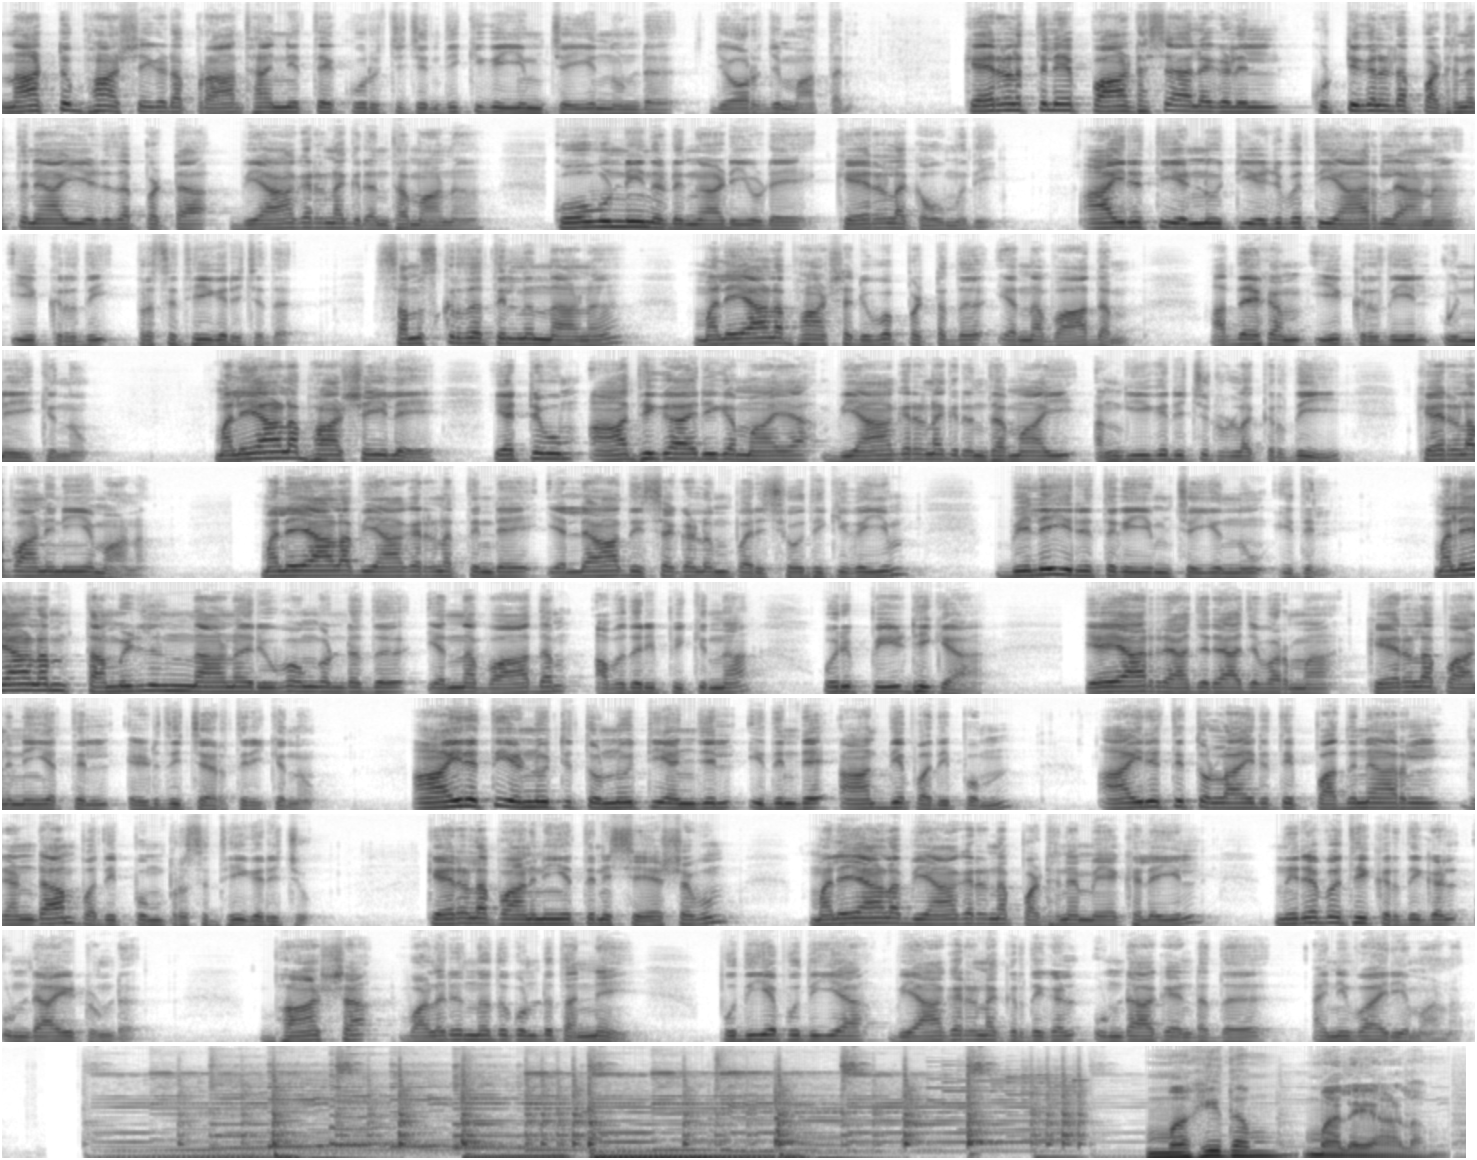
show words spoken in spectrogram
നാട്ടുഭാഷയുടെ പ്രാധാന്യത്തെക്കുറിച്ച് ചിന്തിക്കുകയും ചെയ്യുന്നുണ്ട് ജോർജ് മാത്തൻ. കേരളത്തിലെ പാഠശാലകളിൽ കുട്ടികളുടെ പഠനത്തിനായി എഴുതപ്പെട്ട വ്യാകരണ ഗ്രന്ഥമാണ് കോവുണ്ണി നെടുങ്ങാടിയുടെ കേരള കൗമുദി. ആയിരത്തി എണ്ണൂറ്റി എഴുപത്തിയാറിലാണ് ഈ കൃതി പ്രസിദ്ധീകരിച്ചത്. സംസ്കൃതത്തിൽ നിന്നാണ് മലയാള ഭാഷ രൂപപ്പെട്ടത് എന്ന വാദം അദ്ദേഹം ഈ കൃതിയിൽ ഉന്നയിക്കുന്നു. മലയാള ഭാഷയിലെ ഏറ്റവും ആധികാരികമായ വ്യാകരണ ഗ്രന്ഥമായി അംഗീകരിച്ചിട്ടുള്ള കൃതി കേരള പാണിനീയമാണ് മലയാള വ്യാകരണത്തിന്റെ എല്ലാ ദിശകളും പരിശോധിക്കുകയും വിലയിരുത്തുകയും ചെയ്യുന്നു ഇതിൽ. മലയാളം തമിഴിൽ നിന്നാണ് രൂപം കൊണ്ടത് എന്ന വാദം അവതരിപ്പിക്കുന്ന ഒരു പീഠിക എ ആർ രാജരാജവർമ്മ കേരള പാണിനീയത്തിൽ എഴുതി ചേർത്തിരിക്കുന്നു. ആയിരത്തി എണ്ണൂറ്റി തൊണ്ണൂറ്റിയഞ്ചിൽ ഇതിന്റെ ആദ്യ പതിപ്പും ആയിരത്തി തൊള്ളായിരത്തി പതിനാറിൽ രണ്ടാം പതിപ്പും പ്രസിദ്ധീകരിച്ചു. കേരള പാണിനീയത്തിന് ശേഷവും മലയാള വ്യാകരണ പഠന മേഖലയിൽ നിരവധി കൃതികൾ ഉണ്ടായിട്ടുണ്ട്. ഭാഷ വളരുന്നതുകൊണ്ട് തന്നെ പുതിയ പുതിയ വ്യാകരണ കൃതികൾ ഉണ്ടാകേണ്ടത് അനിവാര്യമാണ്. മഹിതം മലയാളം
